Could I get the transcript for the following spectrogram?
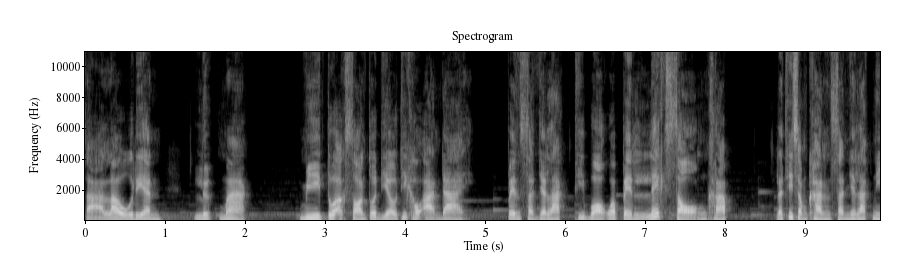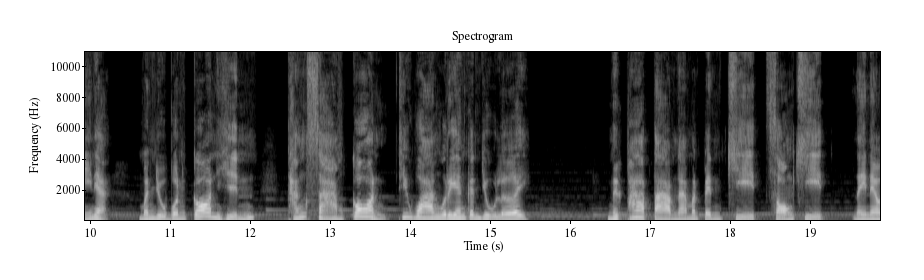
ษาเล่าเรียนลึกมาก มีตัวอักษรตัวเดียวที่เขาอ่านได้ เป็นสัญลักษณ์ที่บอกว่าเป็นเลข 2 ครับ และที่สำคัญสัญลักษณ์นี้เนี่ยมันอยู่บนก้อนหินทั้ง 3 ก้อนที่วางเรียงกันอยู่เลย นึกภาพตามนะมันเป็นขีด 2 ขีดในแนว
